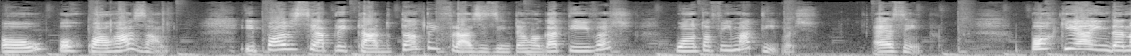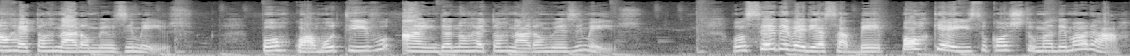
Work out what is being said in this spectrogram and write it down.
ou por qual razão e pode ser aplicado tanto em frases interrogativas quanto afirmativas. Exemplo: Por que ainda não retornaram meus e-mails? Por qual motivo ainda não retornaram meus e-mails? Você deveria saber por que isso costuma demorar.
